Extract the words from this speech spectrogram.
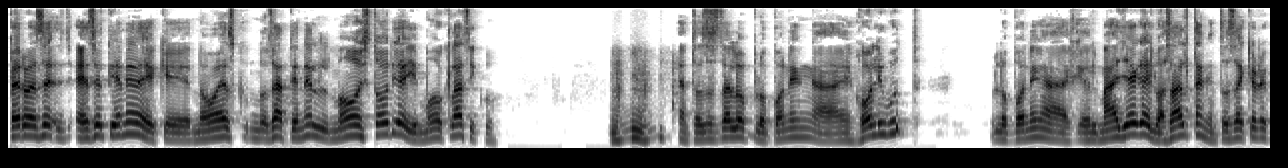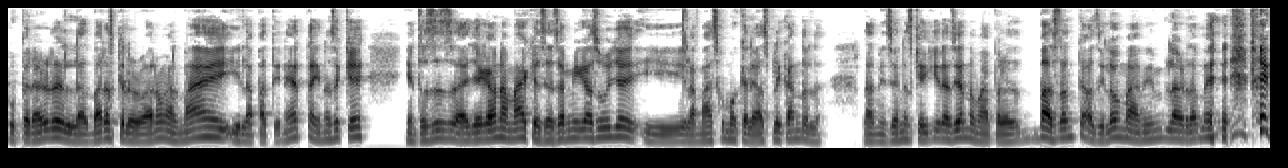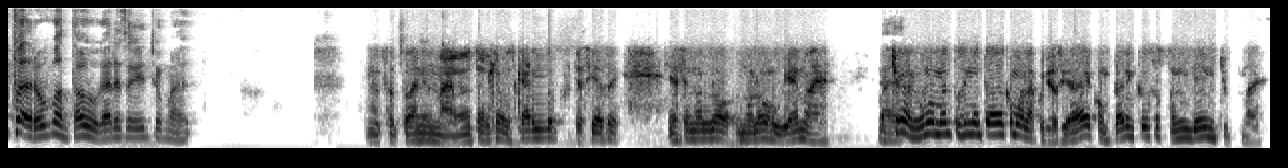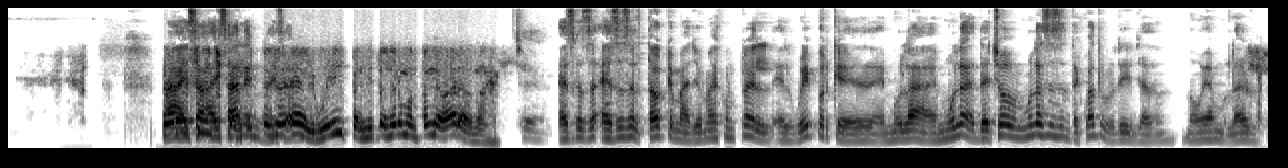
pero ese, ese tiene de que no es, o sea, tiene el modo historia y modo clásico. Entonces lo, lo ponen en Hollywood lo ponen a el mae llega y lo asaltan, entonces hay que recuperar las varas que le robaron al mae y la patineta y no sé qué. Y entonces llega una mae que se hace amiga suya y la mae es como que le va explicando las misiones que hay que ir haciendo, mae, pero es bastante vacilón, mae. A mí la verdad me, me cuadró un montón jugar ese bicho, mae. Eso todo mae. Voy a tener que buscarlo porque sí, ese, ese no lo, no lo jugué, mae. De hecho, en algún momento sí me entraba como la curiosidad de comprar incluso hasta un GameCube, Ah, ahí, salen. el Wii permite hacer un montón de varas, man. Es que ese es el toque, man. Yo me compré el, el, Wii porque emula, emula, de hecho, emula 64, pues, ya no voy a emularlo.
